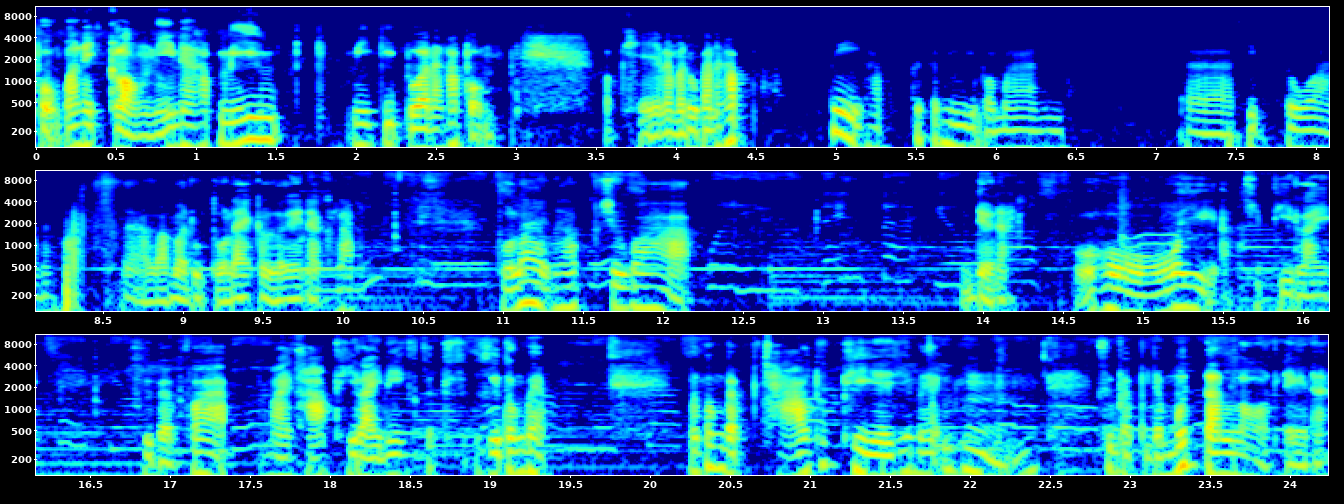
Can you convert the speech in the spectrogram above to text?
นะครับผมว่าในกล่องนี้นะครับ มีมีกี่ตัวนะครับผม โอเคเรามาดูกันนะครับ นี่ครับก็จะมีอยู่ประมาณเอ่อสิบตัวนะครับนะเรามาดูตัวแรกกันเลยนะครับ ตัวแรกนะครับชื่อว่า เดี๋ยวนะ โอ้โหอัดคลิปทีไรคือแบบว่า Minecraft ทีไรนี่คือต้องแบบ มันต้องแบบเช้าทุกทีเลยใช่ไหมคือแบบมันจะมืดตลอดเลยนะ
